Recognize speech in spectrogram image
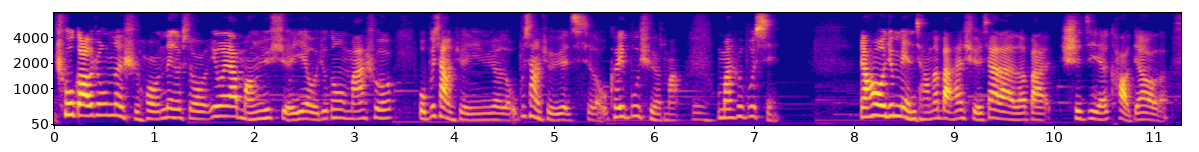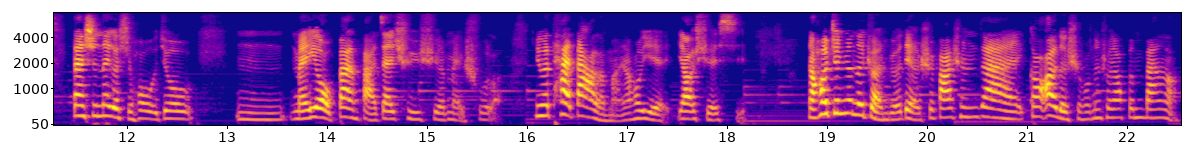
初高中的时候，那个时候因为要忙于学业，我就跟我妈说，我不想学音乐了，我不想学乐器了，我可以不学吗？嗯我妈说不行，然后我就勉强的把它学下来了，把十级也考掉了。但是那个时候我就嗯没有办法再去学美术了，因为太大了嘛，然后也要学习。然后真正的转折点是发生在高二的时候，那时候要分班了，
